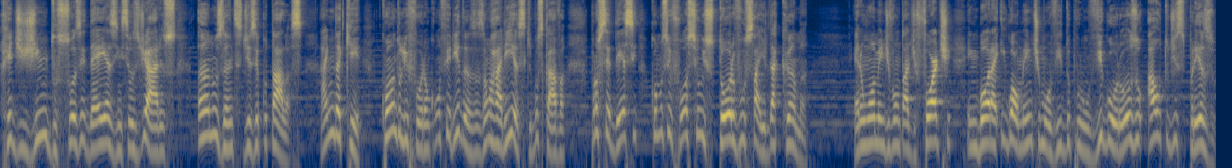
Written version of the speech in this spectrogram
redigindo suas ideias em seus diários anos antes de executá-las, ainda que, quando lhe foram conferidas as honrarias que buscava, procedesse como se fosse um estorvo sair da cama. Era um homem de vontade forte, embora igualmente movido por um vigoroso autodesprezo.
